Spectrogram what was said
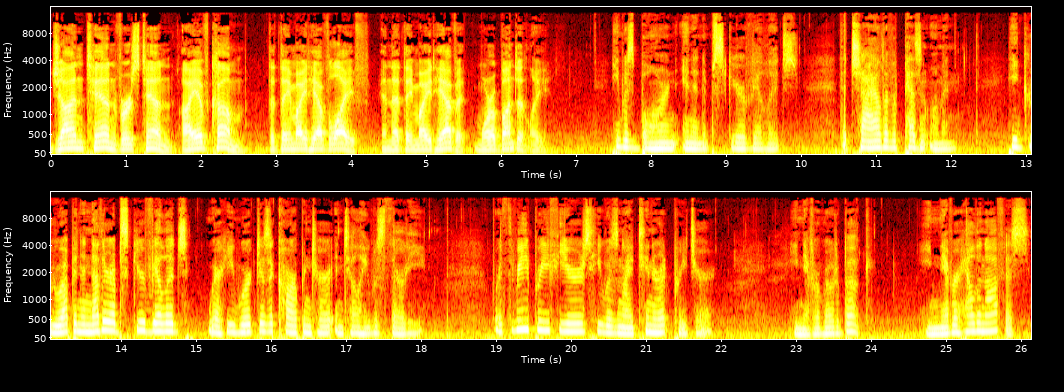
John 10, verse 10 I have come that they might have life, and that they might have it more abundantly. He was born in an obscure village, the child of a peasant woman. He grew up in another obscure village where he worked as a carpenter until he was 30. For three brief years, he was an itinerant preacher. He never wrote a book. He never held an office.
